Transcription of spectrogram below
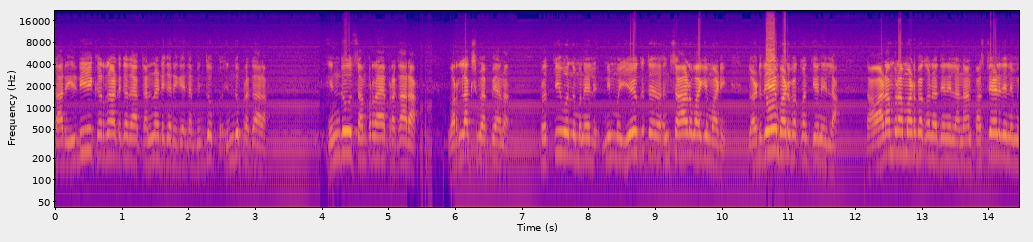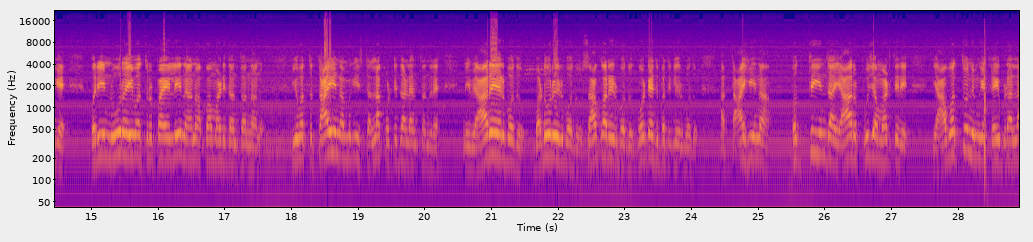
ಸರ್, ಇಡೀ ಕರ್ನಾಟಕದ ಕನ್ನಡಿಗರಿಗೆ ನಮ್ಮ ಹಿಂದೂ ಹಿಂದೂ ಪ್ರಕಾರ, ಹಿಂದೂ ಸಂಪ್ರದಾಯ ಪ್ರಕಾರ ವರಲಕ್ಷ್ಮಿ ಅಭಿಯಾನ ಪ್ರತಿಯೊಂದು ಮನೆಯಲ್ಲಿ ನಿಮ್ಮ ಯೋಗ್ಯತೆ ಅನುಸಾರವಾಗಿ ಮಾಡಿ ದೊಡ್ಡದೇ ಮಾಡಬೇಕು ಅಂತೇನಿಲ್ಲ. ನಾವು ಆಡಂಬರ ಮಾಡಬೇಕು ಅನ್ನೋದೇನಿಲ್ಲ. ನಾನು ಫಸ್ಟ್ ಹೇಳಿದೆ ನಿಮಗೆ, ಬರೀ ನೂರೈವತ್ತು ರೂಪಾಯಲ್ಲಿ ನಾನು ಹಬ್ಬ ಮಾಡಿದಂತ ನಾನು. ಇವತ್ತು ತಾಯಿ ನಮಗೆ ಇಷ್ಟೆಲ್ಲ ಕೊಟ್ಟಿದ್ದಾಳೆ ಅಂತಂದರೆ, ನೀವು ಯಾರೇ ಇರ್ಬೋದು, ಬಡವರು ಇರ್ಬೋದು, ಸಾಹುಕಾರ ಇರ್ಬೋದು ಕೋಟ್ಯಾಧಿಪತಿಗಳಿರ್ಬೋದು ಆ ತಾಯಿನ ಭಕ್ತಿಯಿಂದ ಯಾರು ಪೂಜೆ ಮಾಡ್ತೀರಿ? ಯಾವತ್ತೂ ನಿಮಗೆ ಕೈ ಬಿಡಲ್ಲ.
